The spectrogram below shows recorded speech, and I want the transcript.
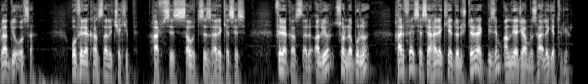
radyo olsa, o frekansları çekip harfsiz, savutsuz, hareketsiz frekansları alıyor. Sonra bunu harfe, sese, harekeye dönüştürerek bizim anlayacağımız hale getiriyor.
